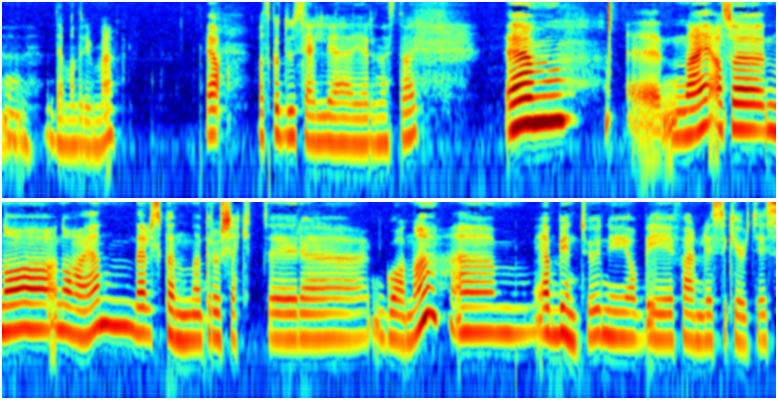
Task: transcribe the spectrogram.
mm. det man driver med. Ja. Hva skal du selv gjøre neste år? Um, Eh, nei, altså nå, nå, har jeg en del spennende prosjekter eh, gående. Um, jeg begynte jo i ny jobb i Fearnley Securities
